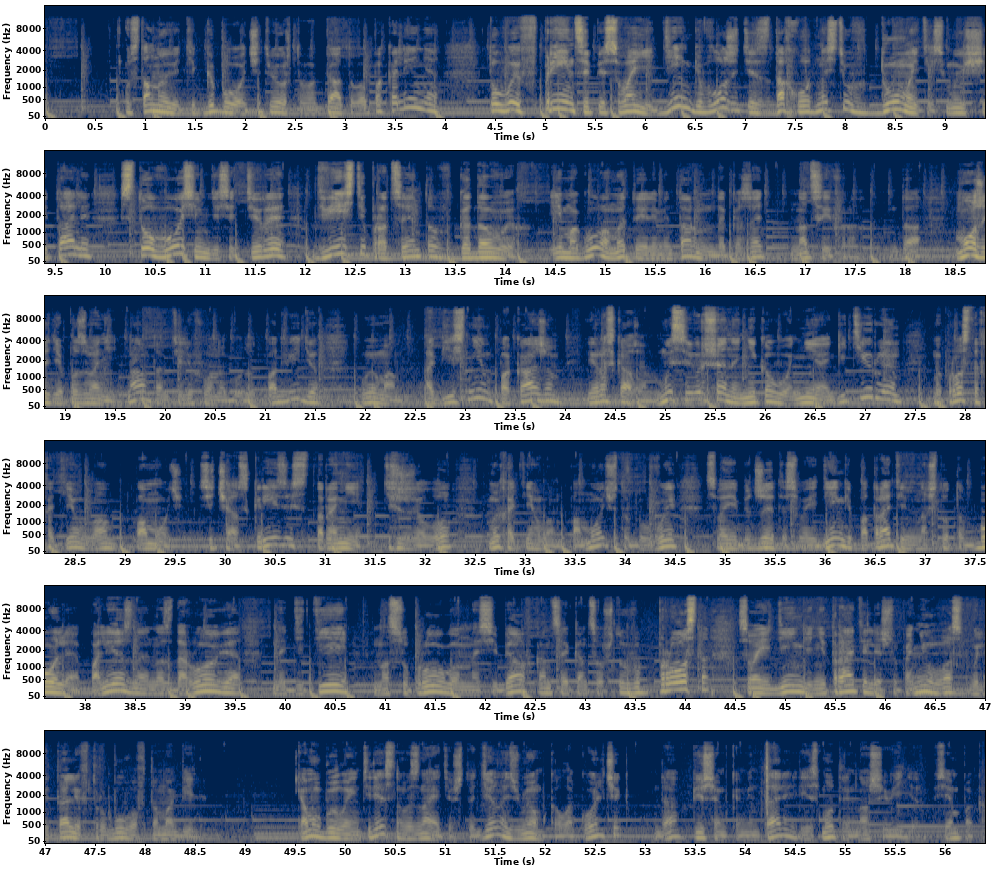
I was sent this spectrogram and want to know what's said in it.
установите ГБО 4-5 поколения, то вы в принципе свои деньги вложите с доходностью, вдумайтесь, мы считали 180-200% годовых. И могу вам это элементарно доказать на цифрах да, можете позвонить нам, там телефоны будут под видео, мы вам объясним, покажем и расскажем. Мы совершенно никого не агитируем, мы просто хотим вам помочь. Сейчас кризис, в стороне тяжело, Мы хотим вам помочь, чтобы вы свои бюджеты, свои деньги потратили на что-то более полезное, на здоровье, на детей, на супругу, на себя, в конце концов, чтобы вы просто свои деньги не тратили, чтобы они у вас вылетали в трубу в автомобиле. Кому было интересно, вы знаете, что делать. Жмем колокольчик, да, пишем комментарии и смотрим наши видео. Всем пока.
